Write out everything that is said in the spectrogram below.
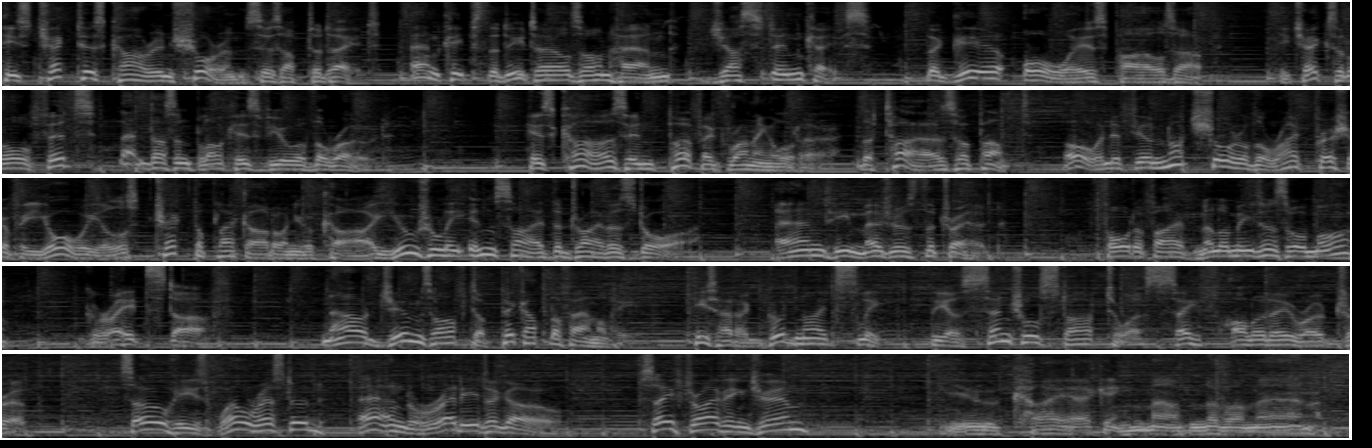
He's checked his car insurance is up to date and keeps the details on hand just in case. The gear always piles up. He checks it all fits and doesn't block his view of the road. His car's in perfect running order. The tires are pumped. Oh, and if you're not sure of the right pressure for your wheels, check the placard on your car, usually inside the driver's door. And he measures the tread. Four to five millimeters or more? Great stuff. Now Jim's off to pick up the family. He's had a good night's sleep, the essential start to a safe holiday road trip. So he's well rested and ready to go. Safe driving, Jim. You kayaking mountain of a man.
